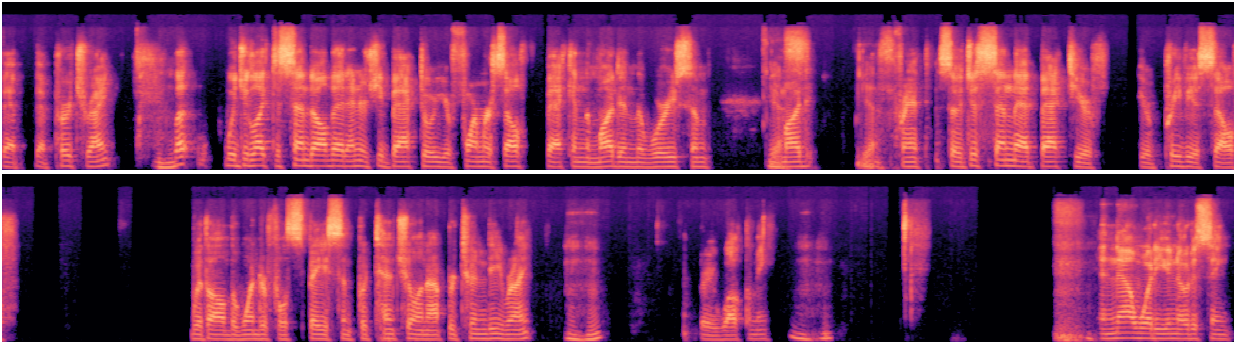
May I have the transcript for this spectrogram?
that that perch, right? Mm-hmm. Let, would you like to send all that energy back to your former self, back in the mud, in the worrisome yes. mud? Yes. So just send that back to your your previous self with all the wonderful space and potential and opportunity, right? Mm-hmm. Very welcoming. Mm-hmm. and now, what are you noticing?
